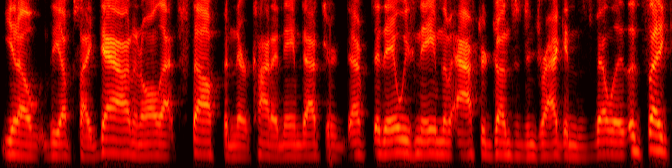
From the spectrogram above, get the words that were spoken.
you know the upside down and all that stuff and they're kind of named after after they always name them after dungeons and dragons village it's like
